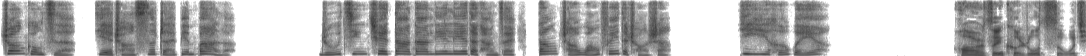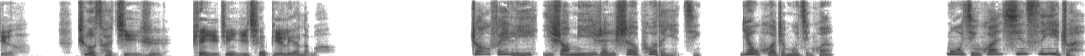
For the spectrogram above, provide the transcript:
庄公子夜闯私宅便罢了，如今却大大咧咧的躺在当朝王妃的床上，意欲何为啊？花儿怎可如此无情？这才几日，便已经移情别恋了吗？庄飞离一双迷人射破的眼睛，诱惑着穆景欢。穆景欢心思一转，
